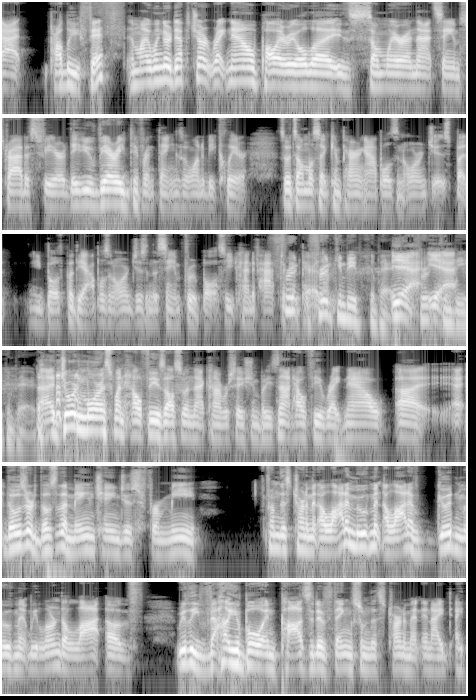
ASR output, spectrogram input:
At probably fifth in my winger depth chart right now. Paul Arriola is somewhere in that same stratosphere. They do very different things. I want to be clear. So it's almost like comparing apples and oranges, but you both put the apples and oranges in the same fruit bowl. So you kind of have to Fruit, compare fruit them. can be compared. Yeah, fruit yeah. can be compared. Uh, Jordan Morris, when healthy, is also in that conversation, but he's not healthy right now. Uh, those are those are the main changes for me from this tournament. A lot of movement, a lot of good movement. We learned a lot of really valuable and positive things from this tournament, and I, I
